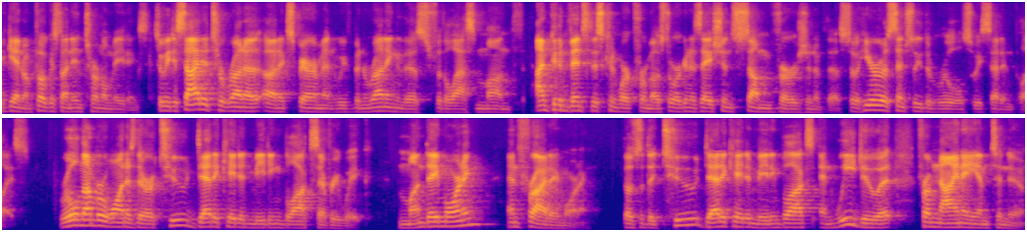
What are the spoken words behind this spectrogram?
Again, I'm focused on internal meetings. So we decided to run a, an experiment. We've been running this for the last month. I'm convinced this can work for most organizations, some version of this. So here are essentially the rules we set in place. Rule number one is there are two dedicated meeting blocks every week Monday morning and Friday morning. Those are the two dedicated meeting blocks, and we do it from 9 a.m. to noon.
